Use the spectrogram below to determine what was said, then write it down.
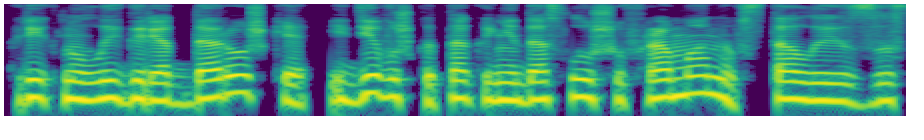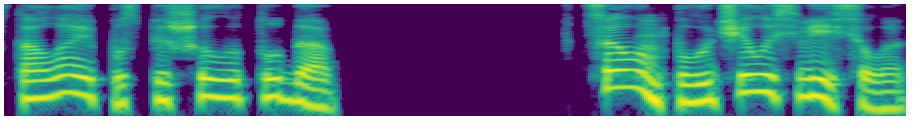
Крикнул Игорь от дорожки, и девушка, так и не дослушав романа, встала из-за стола и поспешила туда. В целом получилось весело.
